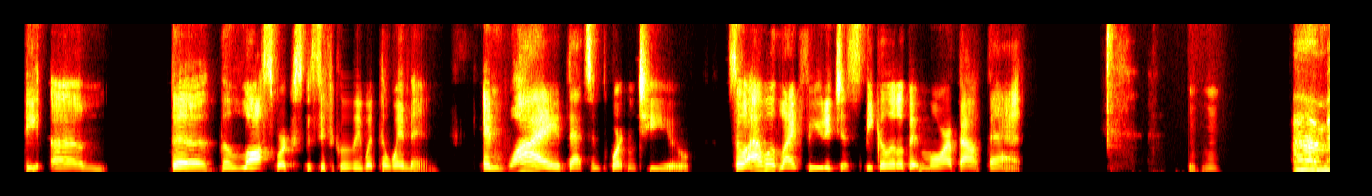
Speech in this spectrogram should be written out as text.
the um, the the loss work specifically with the women and why that's important to you. So I would like for you to just speak a little bit more about that. Mm-hmm. Um,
